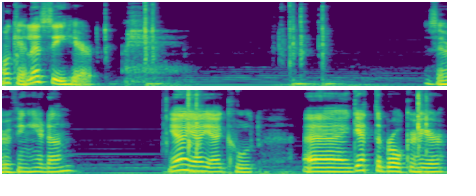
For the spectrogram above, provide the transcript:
Okay, let's see here. Is everything here done? Yeah, yeah, yeah, cool. Uh, get the broker here.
